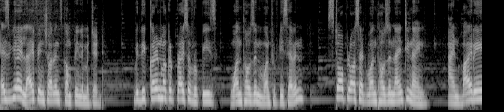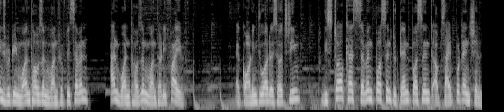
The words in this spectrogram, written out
SBI Life Insurance Company Limited. With the current market price of rupees 1157, stop loss at 1099 and buy range between 1157 and 1135. According to our research team, the stock has 7% to 10% upside potential.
